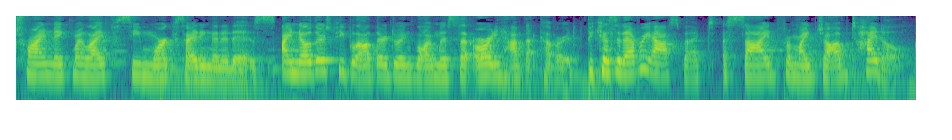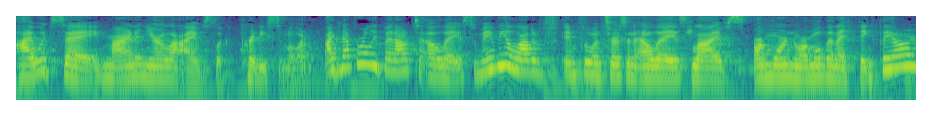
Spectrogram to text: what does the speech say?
try and make my life seem more exciting than it is. I know there's people out there doing Vlogmas that already have that covered because in every aspect, aside from my job title, I would say mine and your lives look pretty similar. I've never really been out to LA, so maybe a lot of influencers in LA's lives are more normal than I think they are.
